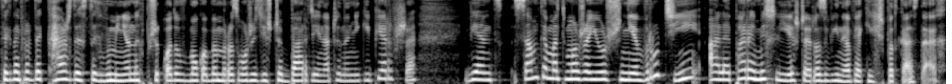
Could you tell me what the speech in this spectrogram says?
Tak naprawdę każdy z tych wymienionych przykładów mogłabym rozłożyć jeszcze bardziej na czynniki pierwsze, więc sam temat może już nie wróci, ale parę myśli jeszcze rozwinę w jakichś podcastach.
